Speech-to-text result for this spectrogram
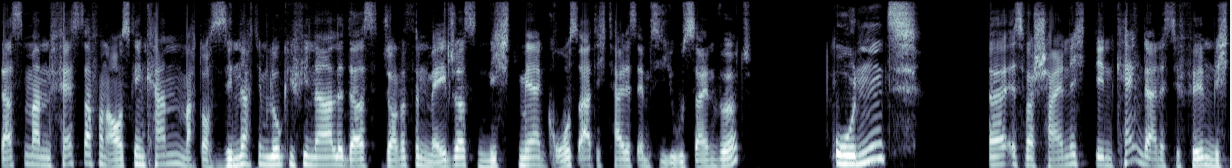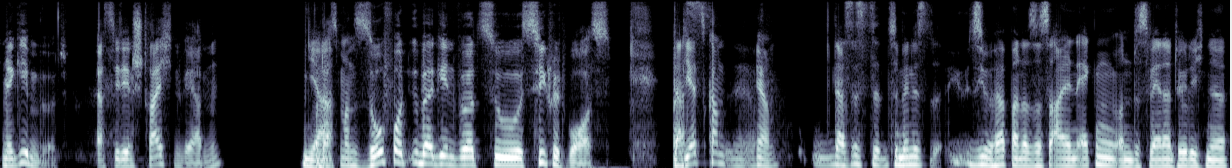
dass man fest davon ausgehen kann, macht auch Sinn nach dem Loki-Finale, dass Jonathan Majors nicht mehr großartig Teil des MCUs sein wird. Und äh, es wahrscheinlich den Kang Dynasty-Film nicht mehr geben wird. Dass sie den streichen werden. Ja, Und dass man sofort übergehen wird zu Secret Wars. das, Und jetzt kommt, äh, ja. das ist zumindest, sie hört man das aus allen Ecken und es wäre natürlich eine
